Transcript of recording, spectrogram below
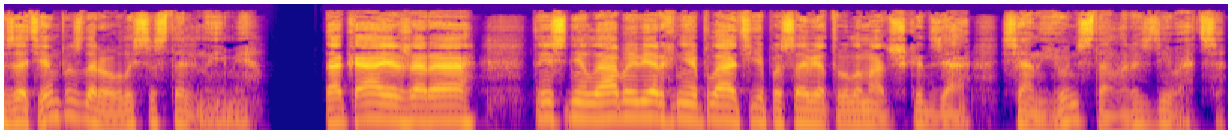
затем поздоровалась с остальными. «Такая жара! Ты сняла бы верхнее платье», — посоветовала матушка Дзя. Сян Юнь стала раздеваться.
